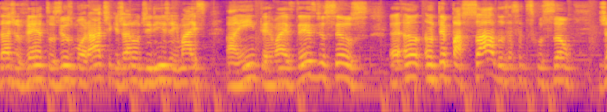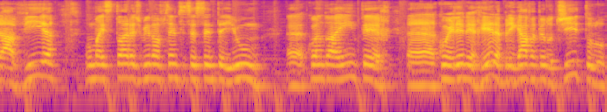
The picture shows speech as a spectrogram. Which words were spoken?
da Juventus e os Moratti que já não dirigem mais a Inter, mas desde os seus é, antepassados essa discussão já havia uma história de 1961, é, quando a Inter, é, com Helena Herrera, brigava pelo título,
